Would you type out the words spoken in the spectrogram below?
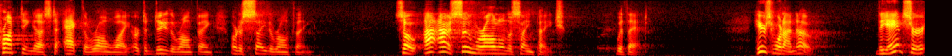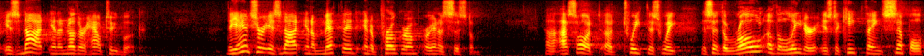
prompting us to act the wrong way or to do the wrong thing or to say the wrong thing. So I, I assume we're all on the same page with that. Here's what I know the answer is not in another how to book. The answer is not in a method, in a program, or in a system. Uh, I saw a, a tweet this week that said the role of the leader is to keep things simple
